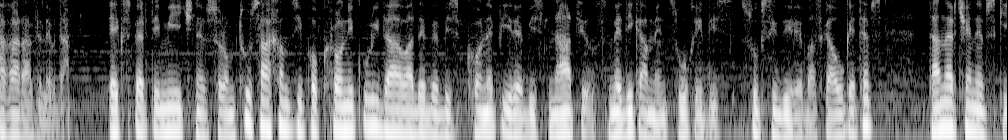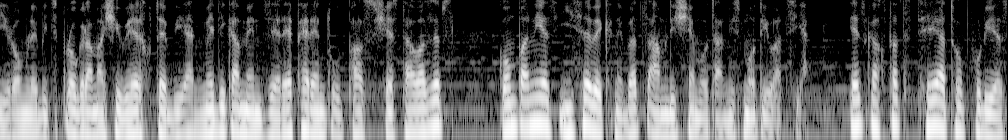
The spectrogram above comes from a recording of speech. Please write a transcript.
აღარ აძლევდა. ექსპერტი მიიჩნევს, რომ თუ სახელმწიფო ქრონიკული დაავადებების მქონე პირების ნაწილს მედიკამენტს უყიდის სუბსიდირებას გაუკეთებს, დანარჩენებს კი, რომლებიც პროგრამაში ვერ ხვდებიან მედიკამენტზე რეფერენტულ ფასს შესთავაზებს, კომპანიას ისევ ექნება წამლის შემოტანის мотиваცია. ეს გახლდათ თეა თოფურიას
